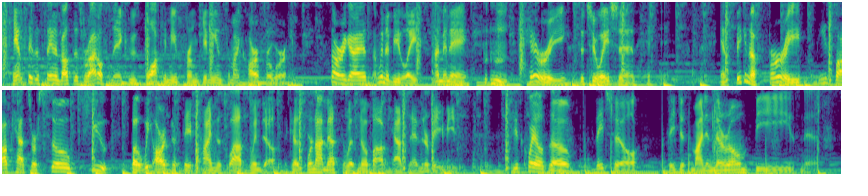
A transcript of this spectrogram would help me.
Can't say the same about this rattlesnake who's blocking me from getting into my car for work. Sorry guys, I'm gonna be late. I'm in a hairy situation. and speaking of furry, these bobcats are so cute. But we are gonna stay behind this glass window because we're not messing with no bobcats and their babies. These quails though, they chill. They just minding their own business.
